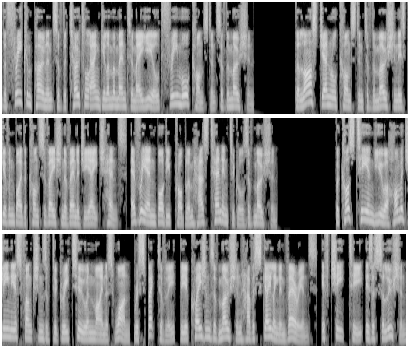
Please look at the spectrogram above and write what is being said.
The three components of the total angular momentum A yield three more constants of the motion. The last general constant of the motion is given by the conservation of energy h hence, every n-body problem has 10 integrals of motion. Because t and u are homogeneous functions of degree 2 and minus 1, respectively, the equations of motion have a scaling invariance. If chi t is a solution,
